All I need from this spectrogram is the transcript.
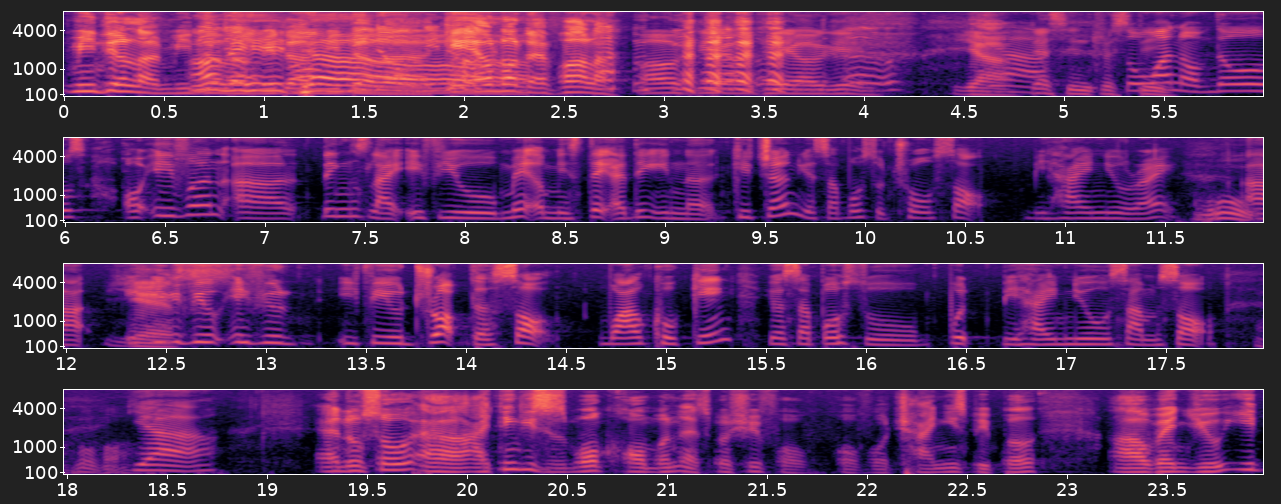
Middle lah, middle Oh, lah, middle, middle. middle lah. Middle. KL not that far lah. Okay, okay, okay. Yeah. That's interesting. So one of those, or even uh, things like if you make a mistake, I think in the kitchen you're supposed to throw salt behind you, right? Oh, Uh, i- If you if you if you drop the salt while cooking, you're supposed to put behind you some salt. Yeah. And also, uh, I think this is more common, especially for, for, for Chinese people. Uh, when you eat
